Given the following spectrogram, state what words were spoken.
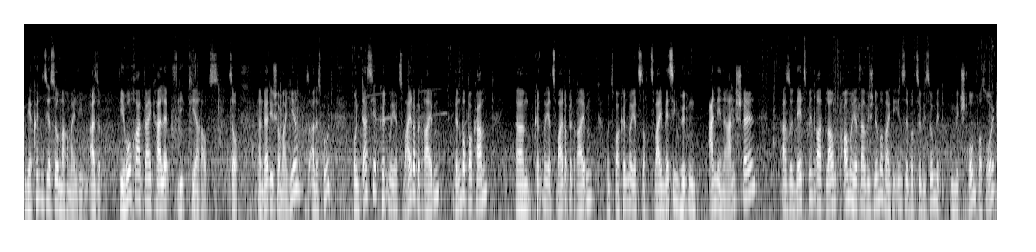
wir könnten es ja so machen, mein Lieben. Also, die Hochradwerkhalle fliegt hier raus. So, dann werde ich schon mal hier. Ist alles gut. Und das hier könnten wir jetzt weiter betreiben. Wenn wir Bock haben, ähm, könnten wir jetzt weiter betreiben. Und zwar können wir jetzt noch zwei Messinghütten an den Rand stellen. Also Nates Windrad brauchen wir hier glaube ich nicht mehr, weil die Insel wird sowieso mit, mit Strom versorgt.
